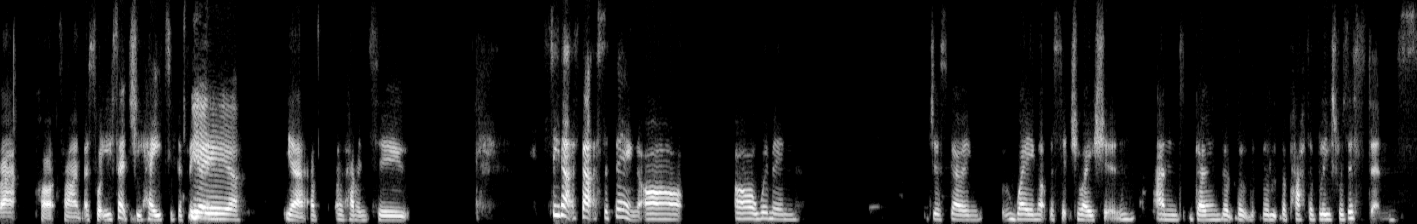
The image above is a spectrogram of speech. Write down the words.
back part time. That's what you said. She hated the yeah, yeah, yeah. yeah, of, of having to see. That's that's the thing. Are are women just going weighing up the situation and going the the, the, the path of least resistance?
